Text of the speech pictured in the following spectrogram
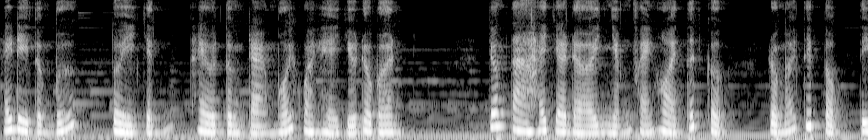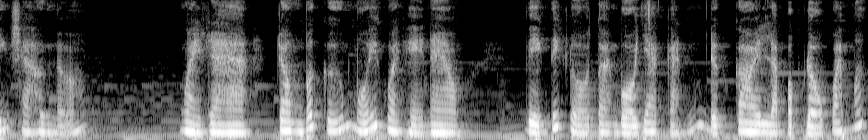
Hãy đi từng bước, tùy chỉnh, theo từng trạng mối quan hệ giữa đôi bên. Chúng ta hãy chờ đợi những phản hồi tích cực, rồi mới tiếp tục tiến xa hơn nữa. Ngoài ra, trong bất cứ mối quan hệ nào, việc tiết lộ toàn bộ gia cảnh được coi là bộc lộ quá mức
